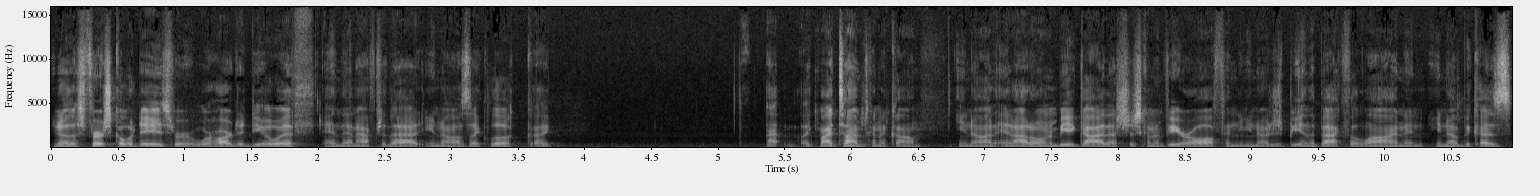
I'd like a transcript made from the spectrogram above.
You know, those first couple days were, were hard to deal with, and then after that, you know, I was like, "Look, like like my time's gonna come, you know, and, and I don't want to be a guy that's just gonna veer off and you know just be in the back of the line, and you know because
